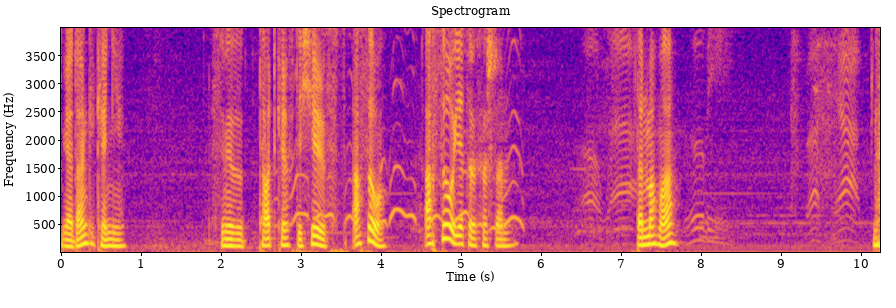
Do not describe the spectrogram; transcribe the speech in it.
Ja, danke, Kenny. Dass du mir so tatkräftig hilfst. Ach so. Ach so, jetzt habe ich verstanden. Dann mach mal. Na,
